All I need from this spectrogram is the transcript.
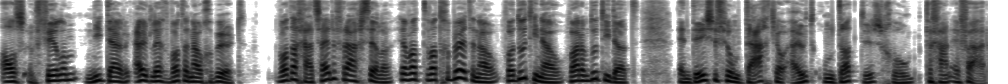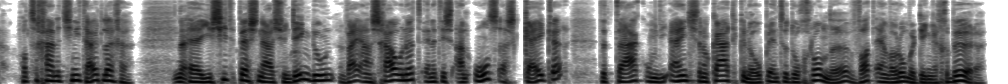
als een film niet duidelijk uitlegt wat er nou gebeurt. Want dan gaat zij de vraag stellen. Ja, wat, wat gebeurt er nou? Wat doet hij nou? Waarom doet hij dat? En deze film daagt jou uit om dat dus gewoon te gaan ervaren. Want ze gaan het je niet uitleggen. Nee. Eh, je ziet de personage hun ding doen. Wij aanschouwen het. En het is aan ons als kijker de taak om die eindjes aan elkaar te knopen en te doorgronden wat en waarom er dingen gebeuren.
